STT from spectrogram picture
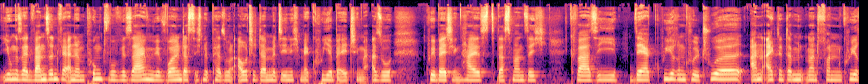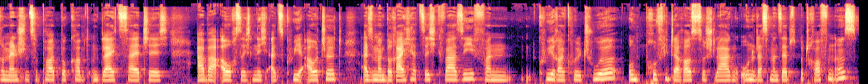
Junge, seit wann sind wir an einem Punkt, wo wir sagen, wir wollen, dass sich eine Person outet, damit sie nicht mehr Queerbaiting macht? Also Queerbaiting heißt, dass man sich quasi der queeren Kultur aneignet, damit man von queeren Menschen Support bekommt und gleichzeitig aber auch sich nicht als queer outet. Also man bereichert sich quasi von queerer Kultur, um Profit daraus zu schlagen, ohne dass man selbst betroffen ist.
